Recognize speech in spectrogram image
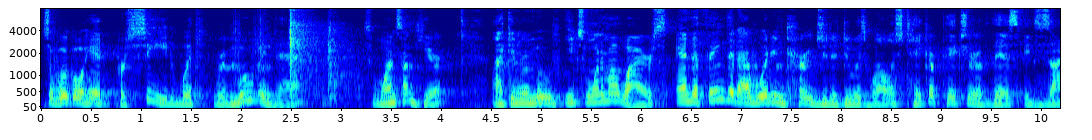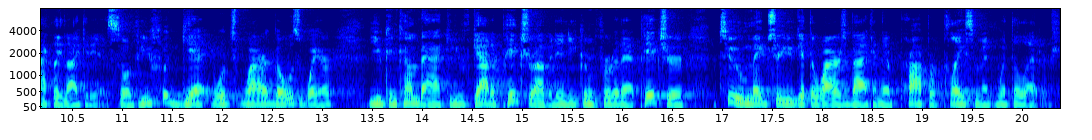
So we'll go ahead proceed with removing that. So once I'm here, I can remove each one of my wires. And the thing that I would encourage you to do as well is take a picture of this exactly like it is. So if you forget which wire goes where, you can come back, you've got a picture of it, and you can refer to that picture to make sure you get the wires back in their proper placement with the letters.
